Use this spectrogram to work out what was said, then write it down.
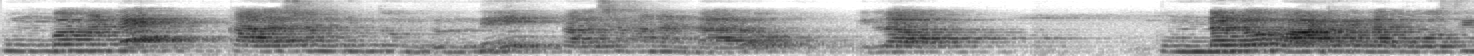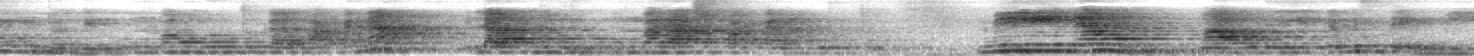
కుంభం అంటే కలశం గుర్తు ఉంటుంది కలశం అని అంటారు. ఇలా కుండలో వాటర్ ఇలా పోసి ఉంటుంది. కుంభం గుర్తు పక్కన ఇలా ఉంటుంది. కుంభరాశి పక్కన గుర్తు. మీనం మాకు దీర్ఘమిస్తే మీ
